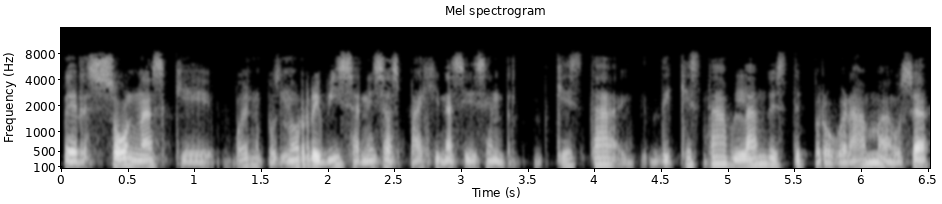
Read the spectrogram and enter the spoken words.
personas que, bueno, pues no revisan esas páginas y dicen, ¿qué está, ¿de qué está hablando este programa? O sea,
